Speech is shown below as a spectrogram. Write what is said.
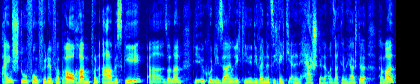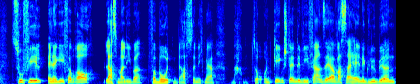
Einstufung für den Verbraucher von A bis G, ja, sondern die Ökodesign-Richtlinie, die wendet sich richtig an den Hersteller und sagt dem Hersteller, hör mal, zu viel Energieverbrauch, lass mal lieber, verboten, darfst du nicht mehr machen. So, und Gegenstände wie Fernseher, Wasserhähne, Glühbirnen,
